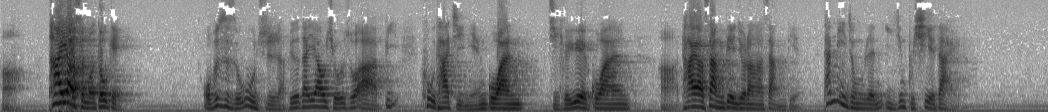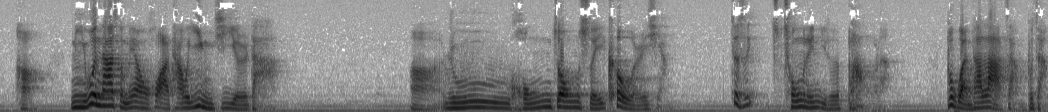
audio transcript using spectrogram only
啊，他要什么都给。我不是指物质啊，比如他要求说啊，必护他几年官、几个月官啊，他要上殿就让他上殿。他那种人已经不懈怠了。好，你问他什么样的话，他会应机而答，啊，如洪钟随扣而响，这是丛林里头的宝了。不管它蜡长不长，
